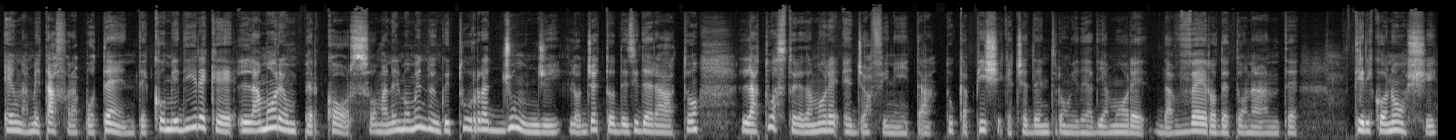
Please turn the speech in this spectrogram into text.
È una metafora potente, come dire che l'amore è un percorso, ma nel momento in cui tu raggiungi l'oggetto desiderato, la tua storia d'amore è già finita. Tu capisci che c'è dentro un'idea di amore davvero detonante. Ti riconosci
